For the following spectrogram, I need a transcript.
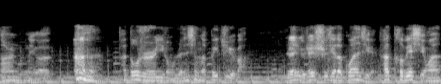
当然，那个 他都是一种人性的悲剧吧，人与这世界的关系，他特别喜欢，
